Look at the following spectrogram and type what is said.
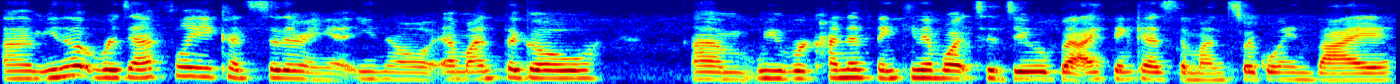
Um, you know, we're definitely considering it. You know, a month ago, um, we were kind of thinking of what to do, but I think as the months are going by,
